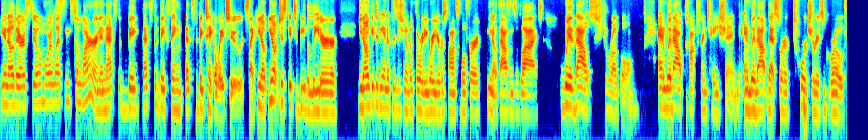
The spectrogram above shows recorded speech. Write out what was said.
you know there are still more lessons to learn and that's the big that's the big thing that's the big takeaway too. It's like you know you don't just get to be the leader. You don't get to be in a position of authority where you're responsible for you know thousands of lives without struggle and without confrontation and without that sort of torturous growth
